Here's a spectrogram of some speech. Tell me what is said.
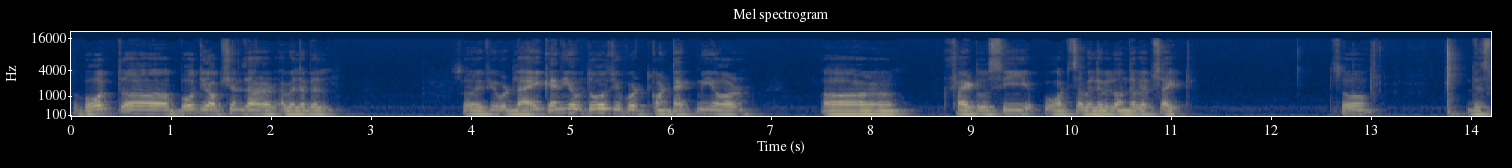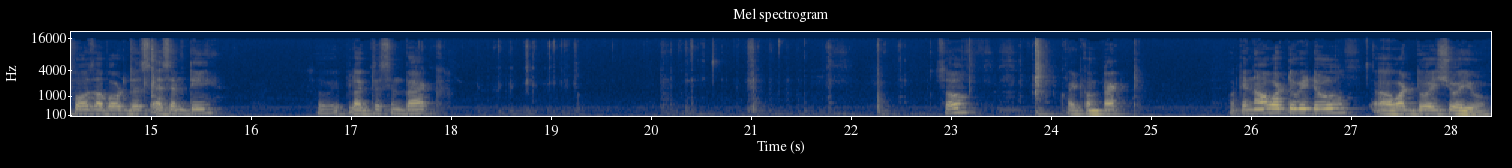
So both uh, both the options are available so if you would like any of those you could contact me or or try to see what's available on the website. So this was about this SMT so we plug this in back. So quite compact. Okay now what do we do? Uh, what do I show you?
